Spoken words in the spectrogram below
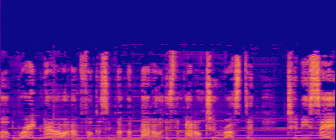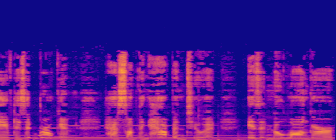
But right now, I'm focusing on the metal. Is the metal too rusted to be saved? Is it broken? Has something happened to it? Is it no longer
